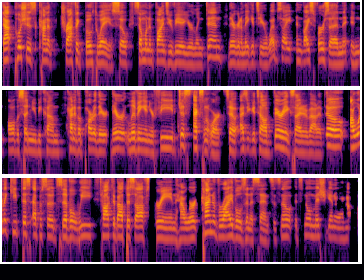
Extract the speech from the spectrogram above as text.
That pushes kind of traffic both ways. So someone finds you via your LinkedIn, they're going to make it to your website and vice versa. And, and all of a sudden you become kind of a part of their, their living in your feed. Just excellent work. So as you can tell, I'm very excited about it. So I want to keep this episode civil. We talked about this off screen, how we're kind of rivals in a sense. It's no, it's no Michigan or,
